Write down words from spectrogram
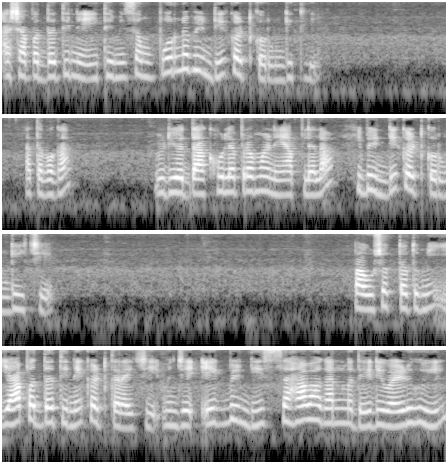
अशा पद्धतीने इथे मी संपूर्ण भेंडी कट करून घेतली. आता बघा व्हिडिओत दाखवल्याप्रमाणे आपल्याला ही भेंडी कट करून घ्यायची आहे. पाहू शकता तुम्ही. या पद्धतीने कट करायची. म्हणजे एक भेंडी सहा भागांमध्ये डिवाईड होईल.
